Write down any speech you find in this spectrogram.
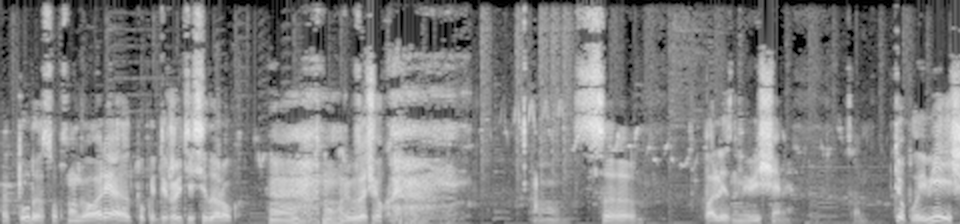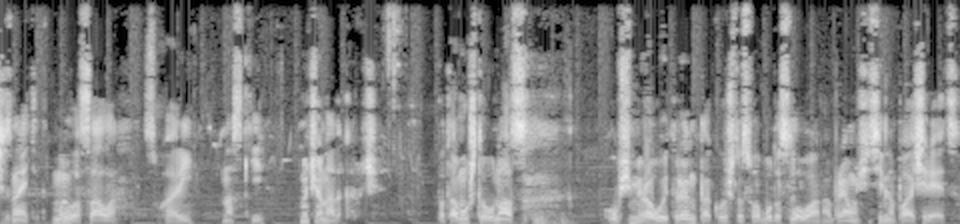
Оттуда, собственно говоря, только держите сидорок. Э, ну, рюкзачок с полезными вещами. Там, теплые вещи, знаете, мыло, сало, сухари, носки. Ну, что надо, короче. Потому что у нас общемировой тренд такой, что свобода слова, она прям очень сильно поощряется.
